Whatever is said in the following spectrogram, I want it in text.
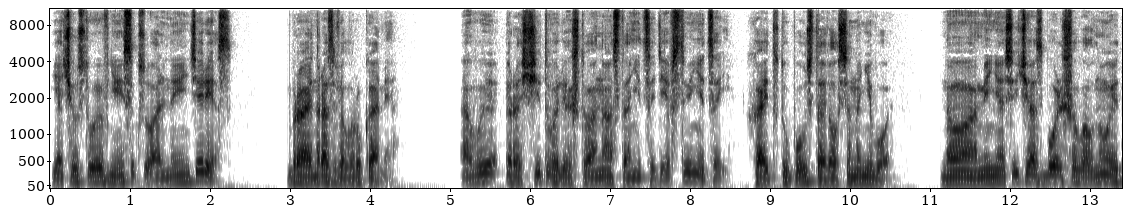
Я чувствую в ней сексуальный интерес». Брайан развел руками. «А вы рассчитывали, что она останется девственницей?» Хайд тупо уставился на него. «Но меня сейчас больше волнует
